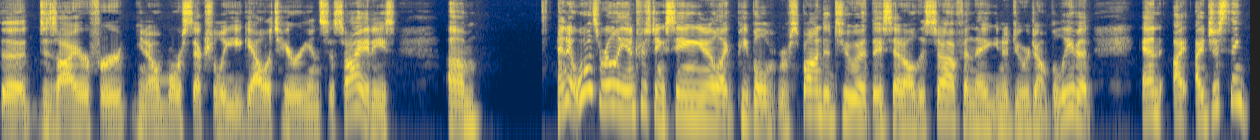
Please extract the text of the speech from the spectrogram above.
the desire for you know more sexually egalitarian societies. Um, and it was really interesting seeing you know like people responded to it they said all this stuff and they you know do or don't believe it. And i i just think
